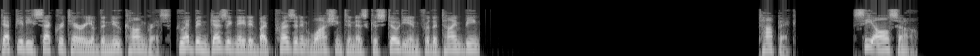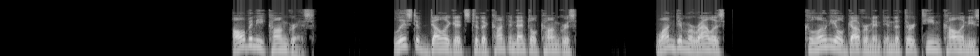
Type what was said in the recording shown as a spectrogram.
Deputy Secretary of the new Congress, who had been designated by President Washington as custodian for the time being See also. Albany Congress. List of delegates to the Continental Congress. Juan de Miralles. Colonial government in the Thirteen Colonies.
